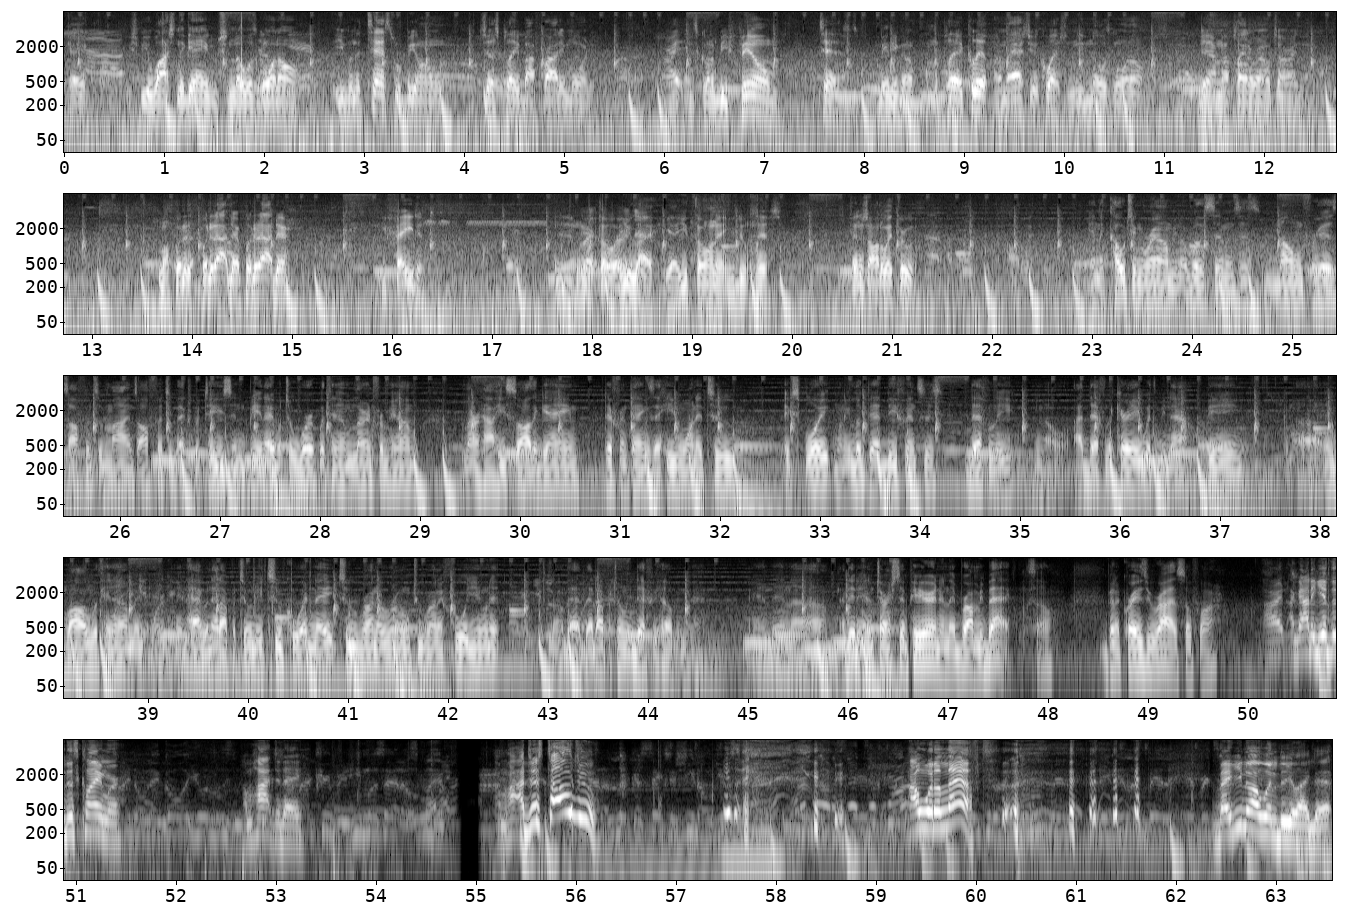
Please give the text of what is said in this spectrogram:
Okay, you should be watching the game. You should know what's going on. Even the test will be on Just Play by Friday morning. All right, and it's going to be film test. I mean, you're gonna, I'm gonna play a clip. I'm gonna ask you a question. You need to know what's going on. Yeah, I'm not playing around with y'all right now. Come on, put it, put it out there. Put it out there. You fading. Yeah, when you throw it, you like, yeah, you throwing it and you doing this. Finish all the way through it. In the coaching realm, you know, Willie Simmons is known for his offensive minds, offensive expertise, and being able to work with him, learn from him, learn how he saw the game, different things that he wanted to exploit when he looked at defenses. Definitely, you know, I definitely carry it with me now, being uh, involved with him and, and, and, having that opportunity to coordinate, to run a room, to run a full unit. You know, that, that opportunity definitely helped me, man. And then uh, I did an internship here, and then they brought me back. So been a crazy ride so far. All right, I got to give the disclaimer. I'm hot today. I'm hot. I just told you. I would have left. Babe, you know I wouldn't do you like that.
